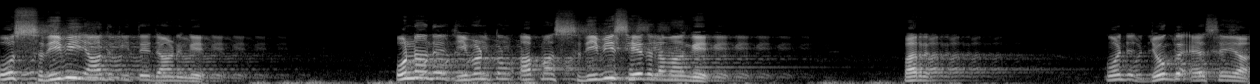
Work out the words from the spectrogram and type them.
ਉਹ ਸਦੀਵੀ ਯਾਦ ਕੀਤੇ ਜਾਣਗੇ। ਉਹਨਾਂ ਦੇ ਜੀਵਨ ਤੋਂ ਆਪਾਂ ਸਦੀਵੀ ਸੇਧ ਲਵਾਂਗੇ। ਪਰ ਕੁਝ ਯੁੱਗ ਐਸੇ ਆ।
